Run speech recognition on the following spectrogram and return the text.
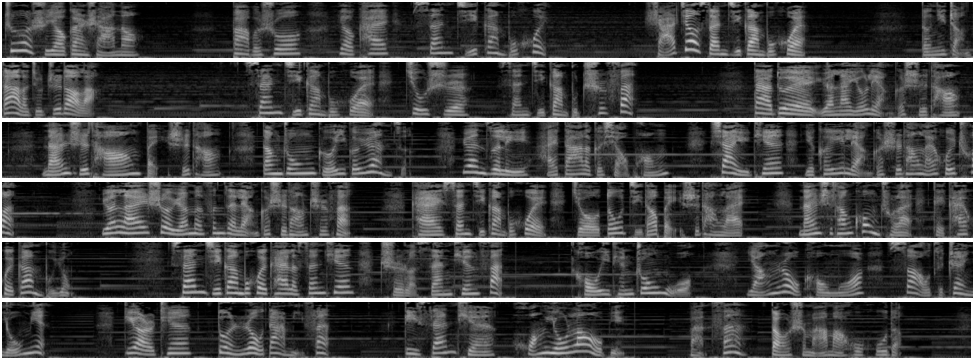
这是要干啥呢？爸爸说要开三级干部会。啥叫三级干部会？等你长大了就知道了。三级干部会就是三级干部吃饭。大队原来有两个食堂，南食堂、北食堂，当中隔一个院子，院子里还搭了个小棚，下雨天也可以两个食堂来回串。原来社员们分在两个食堂吃饭，开三级干部会就都挤到北食堂来，南食堂空出来给开会干部用。三级干部会开了三天，吃了三天饭。头一天中午，羊肉口蘑、臊子蘸油面；第二天炖肉大米饭；第三天黄油烙饼。晚饭倒是马马虎虎的。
